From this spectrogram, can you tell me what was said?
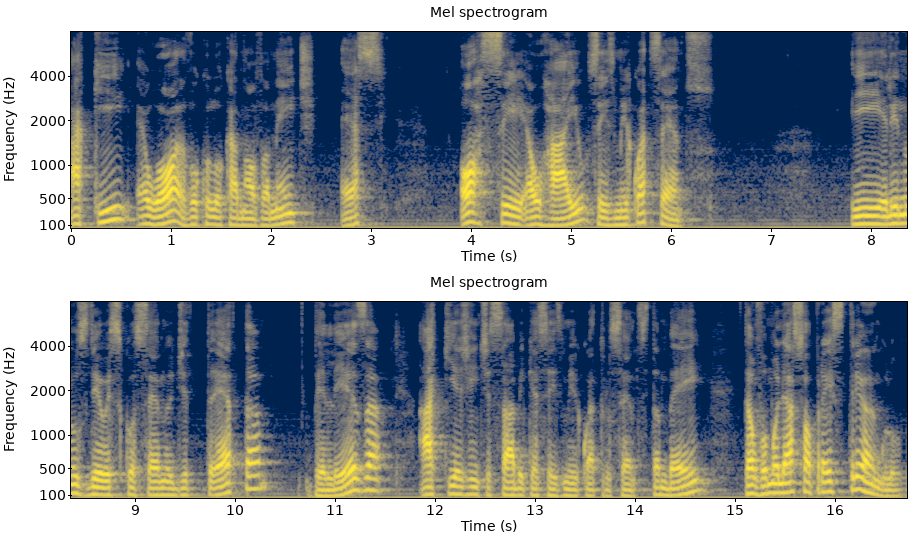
Aqui é o O, eu vou colocar novamente, S. OC é o raio, 6.400. E ele nos deu esse cosseno de θ, beleza? Aqui a gente sabe que é 6.400 também. Então, vamos olhar só para esse triângulo.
